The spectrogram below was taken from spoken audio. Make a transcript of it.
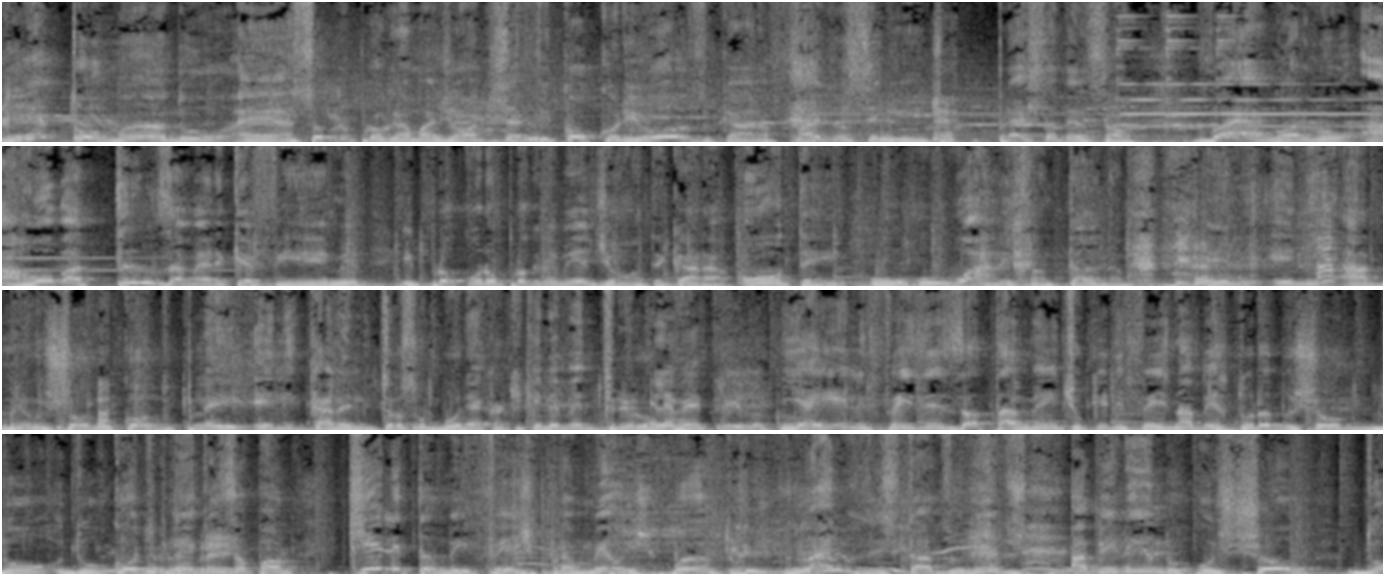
retomando é, sobre o programa de ontem, você ficou curioso, cara? Faz o seguinte, presta atenção. Vai agora no arroba Transamérica FM e procura o programinha de ontem, cara. Ontem, o, o Arley Santana, ele, ele abriu o show do Coldplay. Ele, cara, ele trouxe um boneco aqui que ele é ventríloco. Ele é ventríloco. E aí ele fez exatamente o que ele fez na abertura do show do, do Coldplay aqui em São Paulo. que ele também fez, para meu espanto, lá nos Estados Unidos, abrindo o show do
